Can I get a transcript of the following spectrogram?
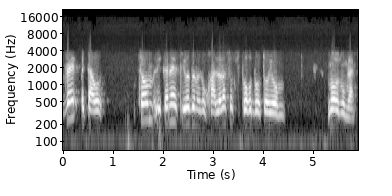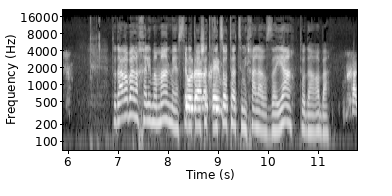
ואת הצום להיכנס, להיות במנוחה, לא לעשות ספורט באותו יום. מאוד מומלץ. תודה רבה לך, אלי ממן, מייסדת רשת לכם. קבוצות התמיכה להרזייה. תודה רבה. חג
